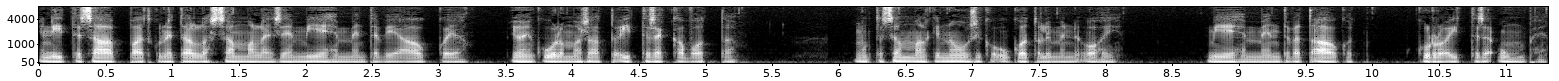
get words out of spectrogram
Ja niiden saappaat, kun ne tallas sammaleiseen miehen mentäviä aukkoja, joihin kuulemma saattoi itsensä kavottaa. Mutta sammalkin nousi, kun ukot oli mennyt ohi. Miehen mentävät aukot kuro itsensä umpeen.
